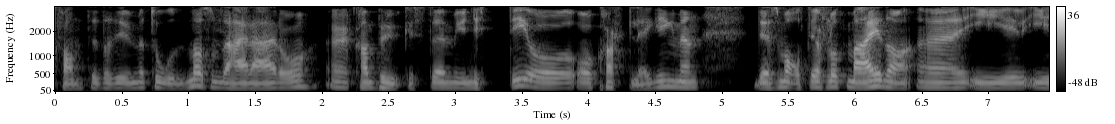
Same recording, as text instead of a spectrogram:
kvantitative metoden, da, som det her er òg, kan brukes til mye nyttig og, og kartlegging. Men det som alltid har slått meg, da, eh, i, i,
